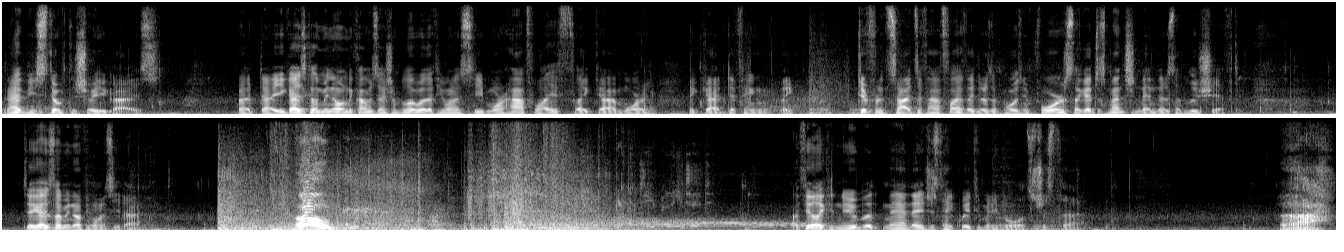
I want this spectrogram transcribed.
And I'd be stoked to show you guys. But uh, you guys can let me know in the comment section below whether if you want to see more Half-Life, like uh, more like uh, different like different sides of Half-Life. Like there's opposing force, like I just mentioned, and there's a blue shift. So you guys let me know if you want to see that. Oh! I feel like a noob, but man, they just take way too many bullets just to. Ah.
